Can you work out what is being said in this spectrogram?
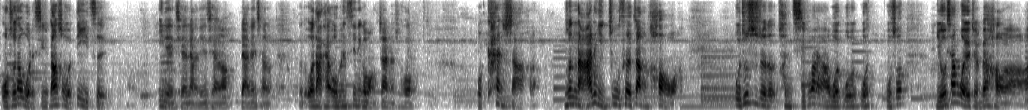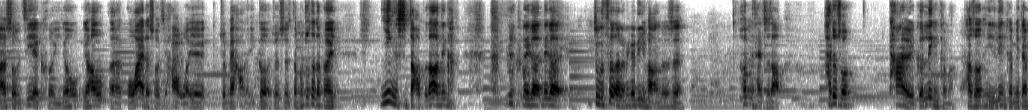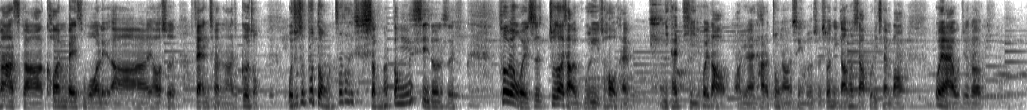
我说到我的心，当时我第一次。一年前、两年前了，两年前了。我打开 OpenSea 那个网站的时候，我看傻了。我说哪里注册账号啊？我就是觉得很奇怪啊。我我我我说邮箱我也准备好了啊，手机也可以。然后然后呃，国外的手机号我也准备好了一个，就是怎么注册都可以，硬是找不到那个 那个那个注册的那个地方，就是后面才知道，他就说。他有一个 link 嘛，他说可以 link MetaMask 啊，Coinbase Wallet 啊，然后是 Phantom 啊，就各种，我就是不懂这到底是什么东西，都是。后面我也是注册小狐狸之后才，你才体会到哦，原来它的重要性就是。所以你刚说小狐狸钱包，未来我觉得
